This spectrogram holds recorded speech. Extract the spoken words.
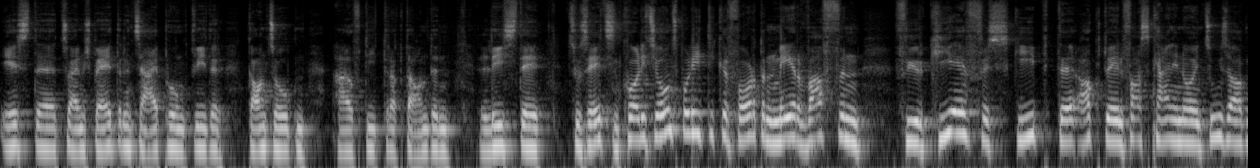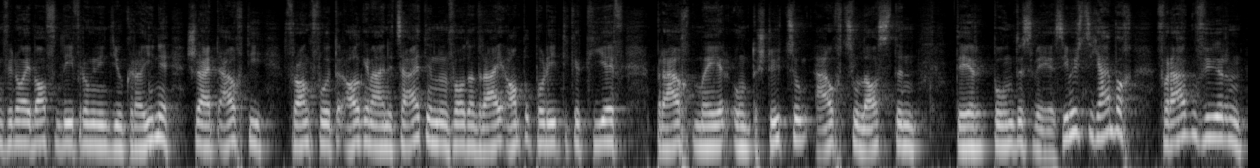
erst äh, zu einem späteren Zeitpunkt wieder ganz oben auf die Traktandenliste zu setzen. Koalitionspolitiker fordern mehr Waffen für Kiew. Es gibt äh, aktuell fast keine neuen Zusagen für neue Waffenlieferungen in die Ukraine, schreibt auch die Frankfurter Allgemeine Zeitung. Und fordern drei Ampelpolitiker, Kiew braucht mehr Unterstützung, auch zu Lasten der Bundeswehr. Sie müssen sich einfach vor Augen führen,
